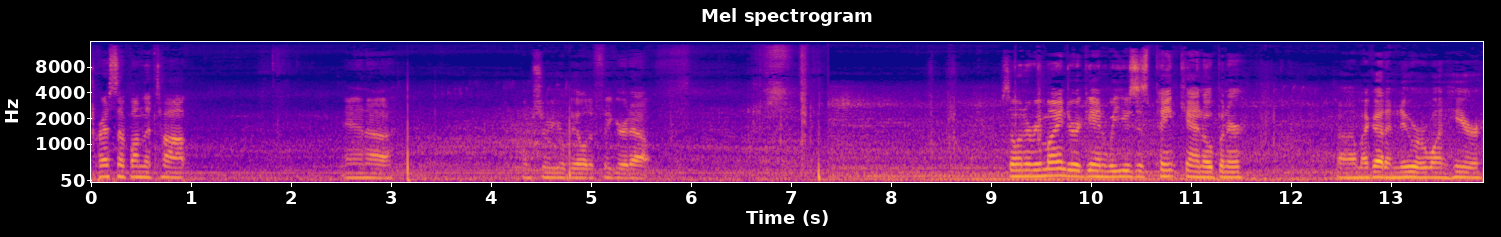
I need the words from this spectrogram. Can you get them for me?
press up on the top and uh, I'm sure you'll be able to figure it out. So in a reminder again, we use this paint can opener. Um, I got a newer one here.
